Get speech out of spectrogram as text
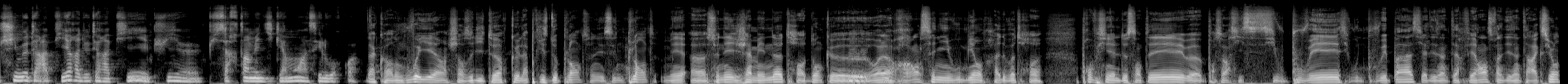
Chimiothérapie, radiothérapie et puis, euh, puis certains médicaments assez lourds. quoi. D'accord, donc vous voyez, hein, chers auditeurs, que la prise de plante, c'est une plante, mais euh, ce n'est jamais neutre. Donc euh, mm. voilà, renseignez-vous bien auprès de votre professionnel de santé pour savoir si, si, vous pouvez, si vous ne pouvez pas, s'il y a des interférences, enfin des interactions.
